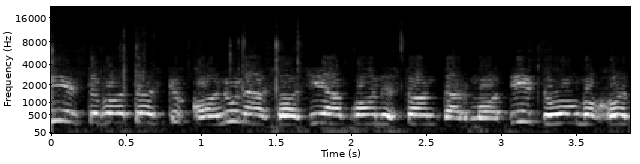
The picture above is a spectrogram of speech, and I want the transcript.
می ارتباط است که قانون اساسی افغانستان در ماده دوم خود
